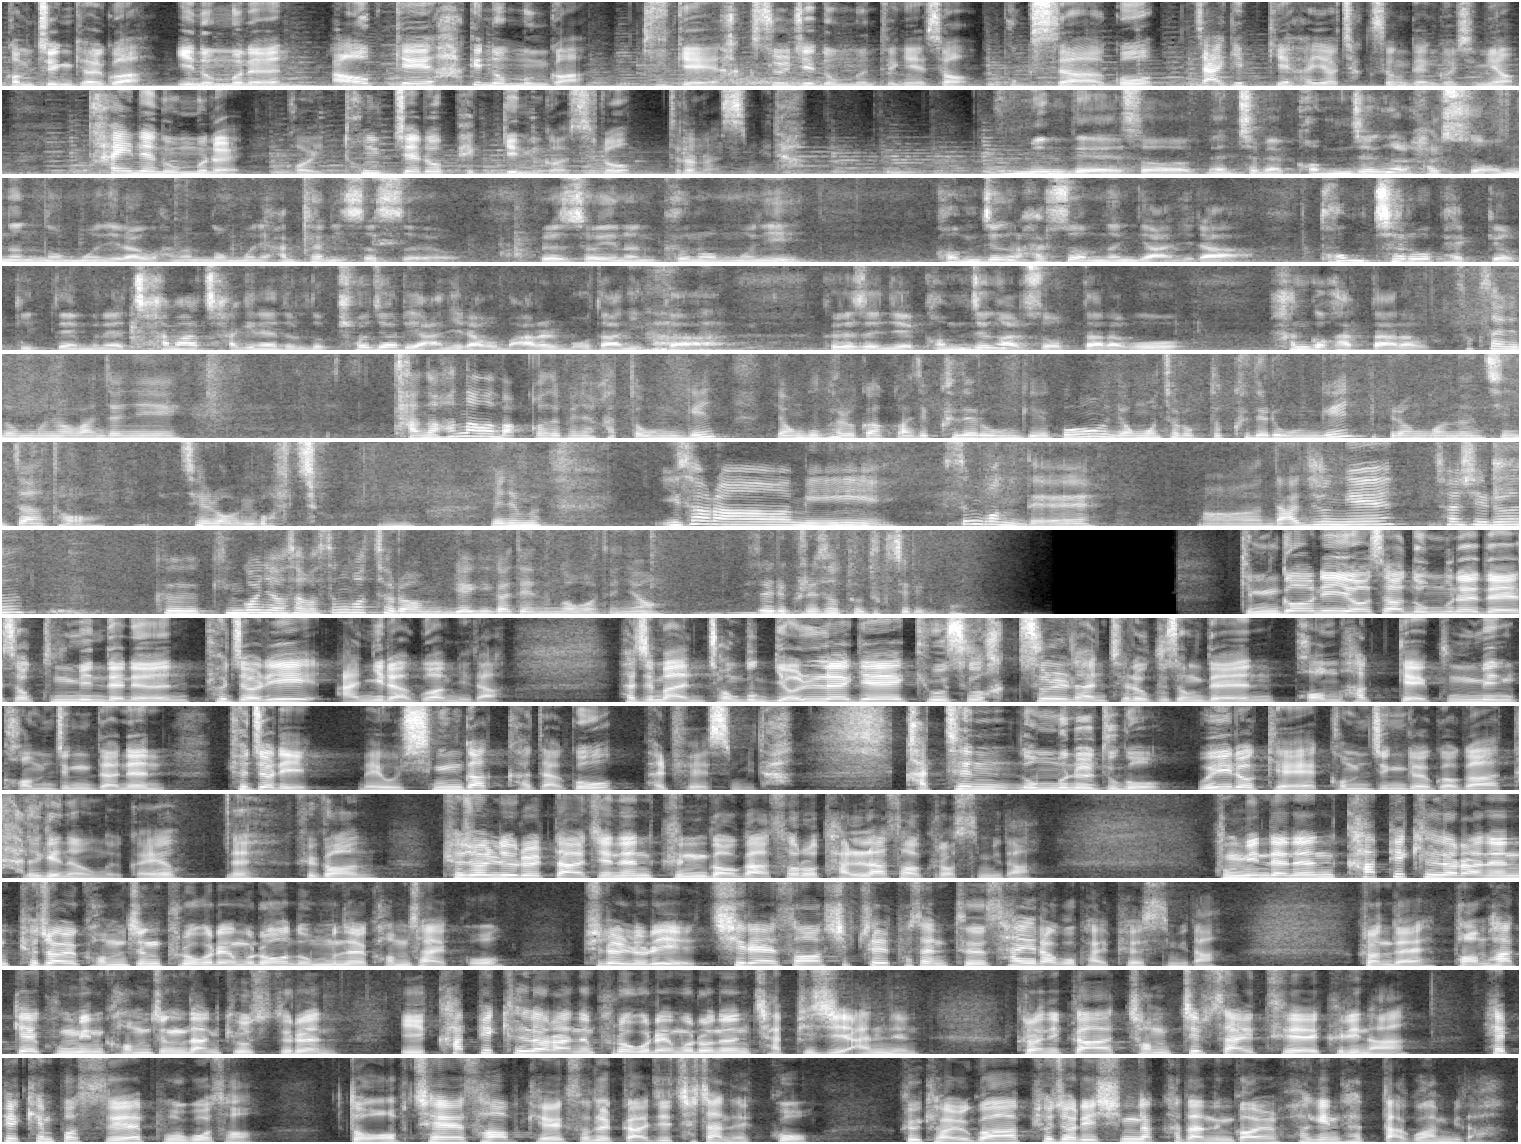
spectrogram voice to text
검증 결과 이 논문은 9개의 학위 논문과 2개의 학술지 논문 등에서 복사하고 짜깁기 하여 작성된 것이며 타인의 논문을 거의 통째로 베낀 것으로 드러났습니다. 국민대에서 맨 처음에 검증을 할 수 없는 논문이라고 하는 논문이 한 편 있었어요. 그래서 저희는 그 논문이 검증을 할 수 없는 게 아니라 통째로 베꼈기 때문에 차마 자기네들도 표절이 아니라고 말을 못하니까 그래서 이제 검증할 수 없다라고 한 것 같다라고. 석사기 논문을 완전히 단어 하나만 바꿔서 그냥 갖다 옮긴 연구 결과까지 그대로 옮기고 영문 초록도 그대로 옮긴 이런 거는 진짜 더 제일 어이가 없죠. 음. 왜냐면 이 사람이 쓴 건데 어, 나중에 사실은 그 김건희 여사가 쓴 것처럼 얘기가 되는 거거든요. 그래서 도둑질이고. 김건희 여사 논문에 대해서 국민대는 표절이 아니라고 합니다. 하지만 전국 14개의 교수 학술단체로 구성된 범학계 국민검증단은 표절이 매우 심각하다고 발표했습니다. 같은 논문을 두고 왜 이렇게 검증 결과가 다르게 나온 걸까요? 네, 그건 표절률을 따지는 근거가 서로 달라서 그렇습니다. 국민대는 카피킬러라는 표절 검증 프로그램으로 논문을 검사했고 표절률이 7에서 17% 사이라고 발표했습니다. 그런데 범학계 국민검증단 교수들은 이 카피킬러라는 프로그램으로는 잡히지 않는 그러니까 점집 사이트의 글이나 해피캠퍼스의 보고서 또 업체의 사업 계획서들까지 찾아냈고 그 결과 표절이 심각하다는 걸 확인했다고 합니다.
